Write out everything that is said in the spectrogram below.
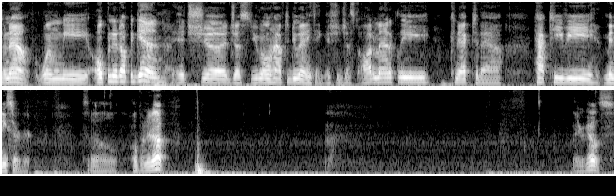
so now, when we open it up again, it should just, you don't have to do anything. It should just automatically connect to the Hack TV mini server. So open it up. There it goes.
